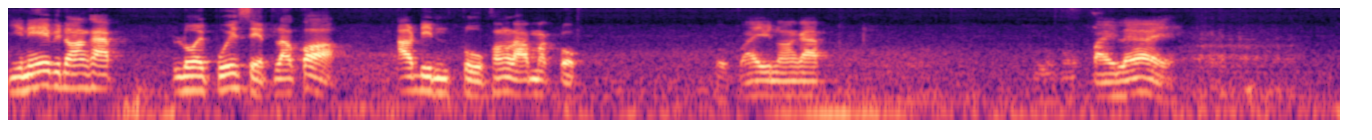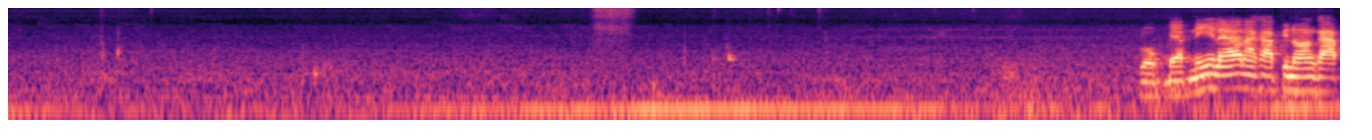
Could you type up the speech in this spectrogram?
ทีนี้พี่น้องครับโรยปุ๋ยเสร็จเราก็เอาดินปลูกของเรามากลบกลบไว้พี่น้องครับลงไปเลย บแบบนี้แล้วนะครับ พี่น้องครับ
